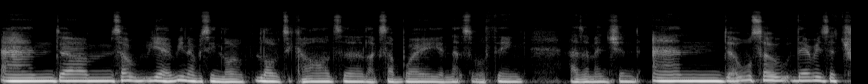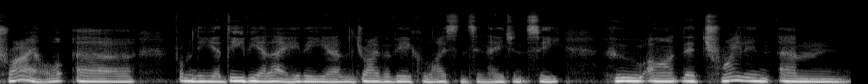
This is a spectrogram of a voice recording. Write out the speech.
And um, so, yeah, you know, we've seen lo- loyalty cards uh, like Subway and that sort of thing, as I mentioned. And also, there is a trial uh, from the uh, DVLA, the, um, Driver Vehicle Licensing Agency, who are they're trialing um,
